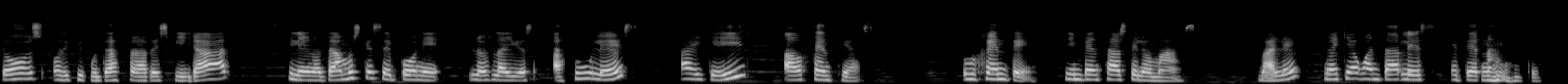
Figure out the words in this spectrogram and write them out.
tos o dificultad para respirar, si le notamos que se pone los labios azules, hay que ir a urgencias. Urgente, sin pensárselo más. ¿Vale? No hay que aguantarles eternamente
